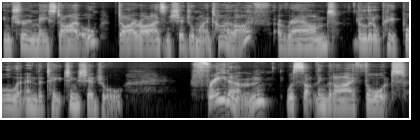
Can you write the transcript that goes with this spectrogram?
in true me style, diarise and schedule my entire life around the little people and, and the teaching schedule. Freedom was something that I thought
